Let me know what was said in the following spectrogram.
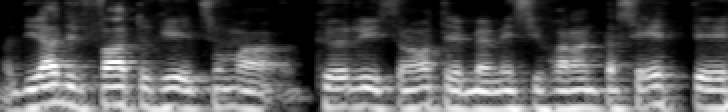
al di là del fatto che insomma Curry stanotte ne abbia messi 47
